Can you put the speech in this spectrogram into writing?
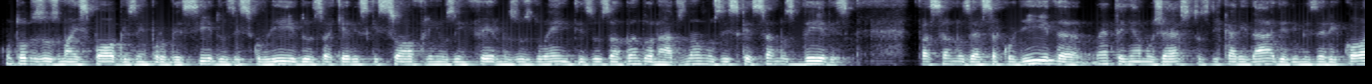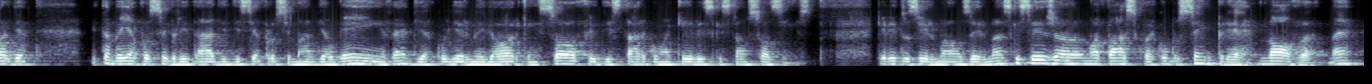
com todos os mais pobres, empobrecidos, excluídos, aqueles que sofrem, os enfermos, os doentes, os abandonados. Não nos esqueçamos deles façamos essa acolhida, né? tenhamos gestos de caridade, de misericórdia e também a possibilidade de se aproximar de alguém, né? de acolher melhor quem sofre, de estar com aqueles que estão sozinhos. Queridos irmãos e irmãs, que seja uma Páscoa como sempre é, nova, né?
